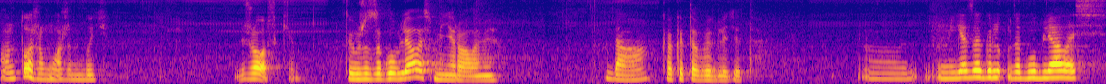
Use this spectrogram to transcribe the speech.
Он тоже может быть жестким. Ты уже заглублялась минералами? Да. Как это выглядит? Э, Я заглублялась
